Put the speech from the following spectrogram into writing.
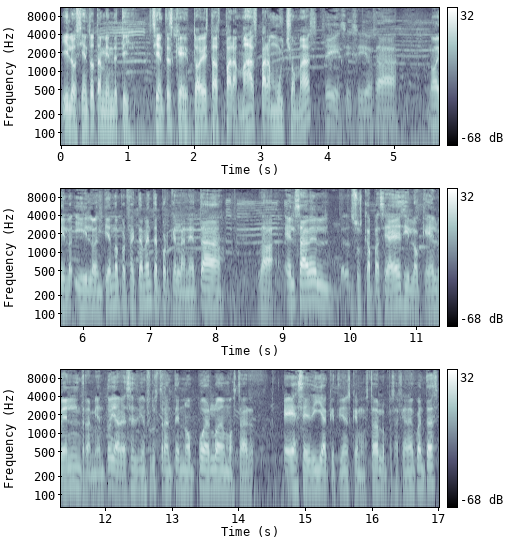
y lo siento también de ti. Sientes que todavía estás para más, para mucho más. Sí, sí, sí, o sea, no, y lo, entiendo perfectamente porque la neta, o sea, él sabe sus capacidades y lo que él ve en el entrenamiento y a veces es bien frustrante no poderlo demostrar ese día que tienes que mostrarlo. Pues a final de cuentas,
